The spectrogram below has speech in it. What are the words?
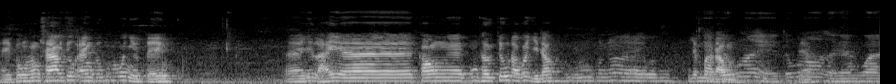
Thì cũng không sao chú ăn cũng không có nhiều tiền. À, với lại ờ, con cũng thương chú đâu có gì đâu. Con nói dăm ba Chú đồng nói vậy, chú Dạ. nói thời gian qua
